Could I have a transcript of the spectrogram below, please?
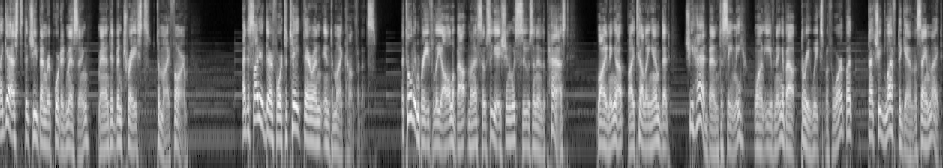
I guessed that she'd been reported missing and had been traced to my farm. I decided therefore to take Theron into my confidence. I told him briefly all about my association with Susan in the past, winding up by telling him that she had been to see me one evening about three weeks before, but that she'd left again the same night.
